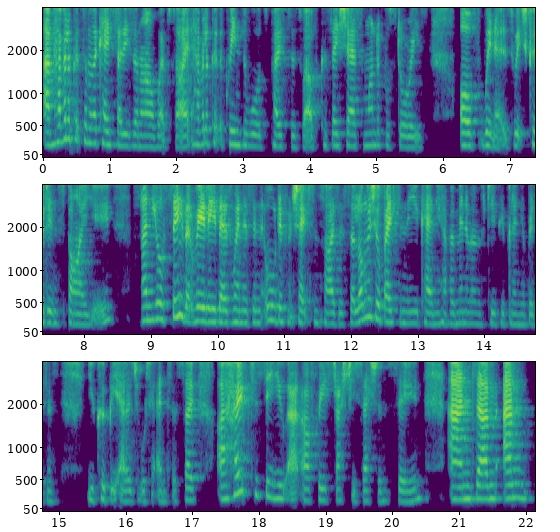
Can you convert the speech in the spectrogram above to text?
Um, have a look at some of the case studies on our website. Have a look at the Queen's Awards post as well, because they share some wonderful stories of winners, which could inspire you and you'll see that really there's winners in all different shapes and sizes. So long as you're based in the uk and you have a minimum of two people in your business you could be eligible to enter. So i hope to see you at our free strategy session soon. And um, and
